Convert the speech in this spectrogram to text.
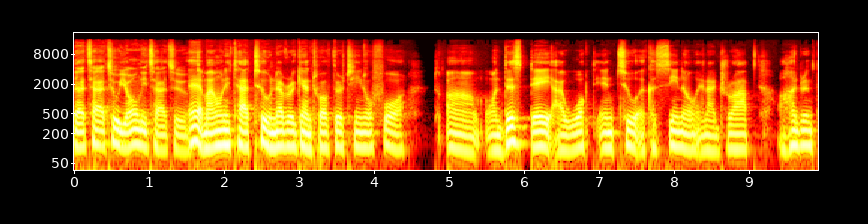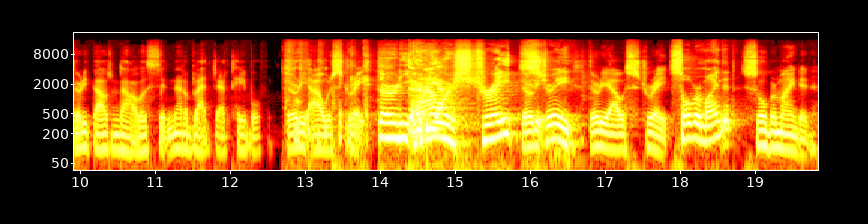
that tattoo. Your only tattoo. yeah, my only tattoo. Never again. 12, 13, 04. Um, on this day, I walked into a casino and I dropped $130,000 sitting at a blackjack table for 30 hours straight. 30, hours straight. 30, Straight. 30 hours straight. Sober minded. Sober minded.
